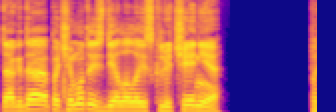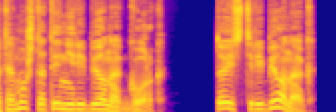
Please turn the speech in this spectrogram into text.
Тогда почему ты сделала исключение? Потому что ты не ребенок, Гурк. То есть ребенок.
